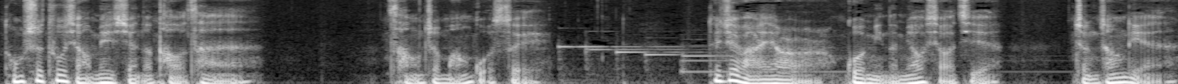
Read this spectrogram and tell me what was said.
同事兔小妹选的套餐，藏着芒果碎。对这玩意儿过敏的喵小姐，整张脸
